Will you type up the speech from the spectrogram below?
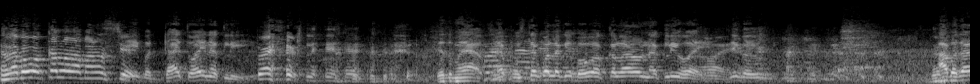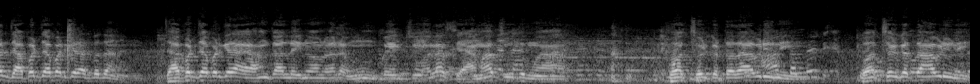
તમે બહુ અક્કલ વાળા માણસ છે. એ બધા તોય નકલી. તો મેં મેં પુસ્તક પર લખ્યું બહુ અક્કલ વાળો નકલી હોય. શું કહ્યું? આ બધા ઝાપટ ઝાપટ કર્યા બધાને. ઝાપટ ઝાપટ કર્યા અહંકાર લઈને હું કંઈક છું અલા શ્યામા જ છું તો હું આ પોત છોડ કરતા તો આવડ્યું નહીં. વાતછોડ કરતા આવડ્યું નહીં.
